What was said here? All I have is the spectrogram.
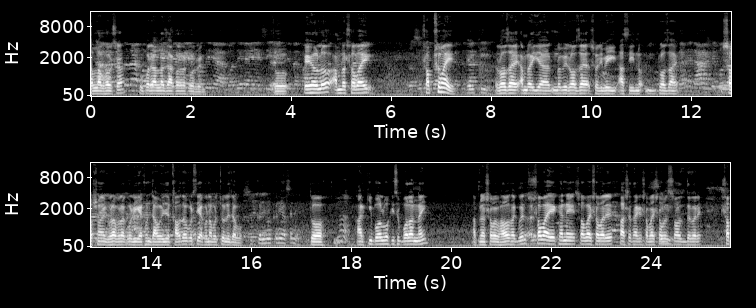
আল্লাহ ভরসা। উপরে আল্লাহ যা করার করবেন। তো এই হলো আমরা সবাই সবসময় এই কি রোজায় আমরা ইয়া নবীর রোজা শরীফেই আসি রোজায় সবসময় ঘোরাফেরা করি এখন যাব যে খাওয়া দাওয়া করছি এখন আবার চলে যাব। তো আর কি বলব কিছু বলার নাই। আপনারা সবাই ভালো থাকবেন। সবাই এখানে সবাই সবার পাশে থাকে সবাই সবাই সহযোগিতা করে সব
